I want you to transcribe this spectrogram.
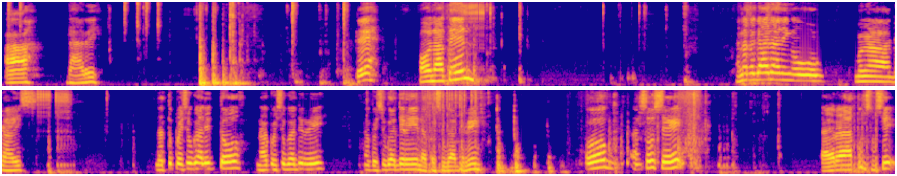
Ah, dari. Okay. O natin. Ang nakagana ning uog mga guys. Nato pa'y suga dito, napoy suga diri, napoy suga diri, napoy suga diri. Og ang susi, tayra atong susi.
